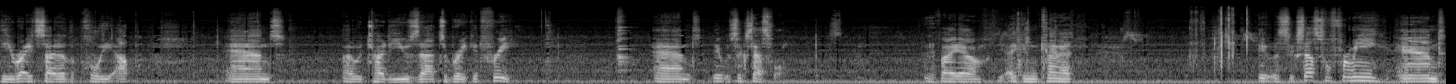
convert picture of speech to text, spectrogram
the right side of the pulley up and I would try to use that to break it free. And it was successful. If I, uh, I can kind of, it was successful for me and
